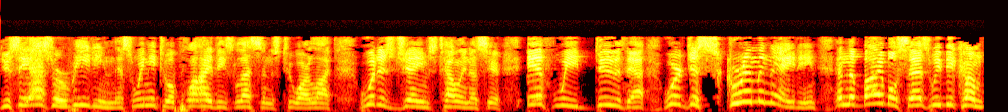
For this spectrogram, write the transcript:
You see, as we're reading this, we need to apply these lessons to our life. What is James telling us here? If we do that, we're discriminating, and the Bible says we become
